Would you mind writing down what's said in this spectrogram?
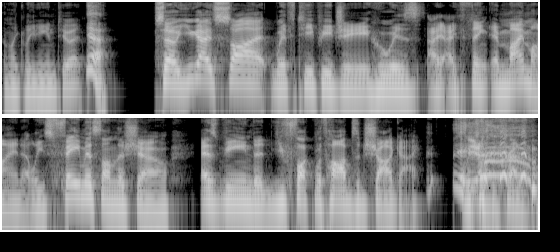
and like leading into it? Yeah. So you guys saw it with TPG, who is, I, I think, in my mind at least, famous on the show as being the "you fuck with Hobbs and Shaw" guy, which is incredible.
